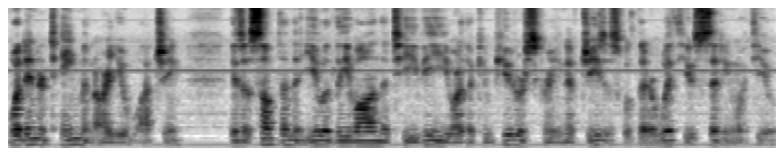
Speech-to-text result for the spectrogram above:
what entertainment are you watching? Is it something that you would leave on the TV or the computer screen if Jesus was there with you, sitting with you?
